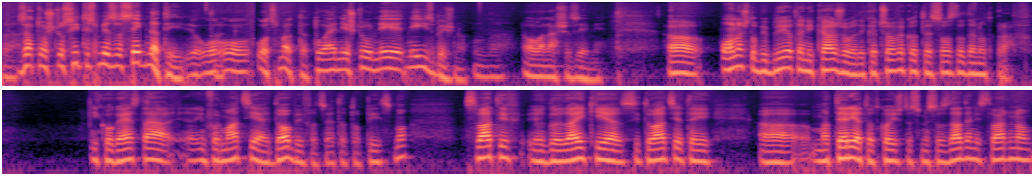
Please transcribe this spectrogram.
Да. Затоа што сите сме засегнати так. од смртта. Тоа е нешто не, неизбежно да. на ова наша земја. А, она што Библијата ни кажува дека човекот е создаден од прав. И кога јас таа информација е добив од Светото Писмо, сватив, гледајќи ја ситуацијата и а, материјата од која што сме создадени, стварно,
